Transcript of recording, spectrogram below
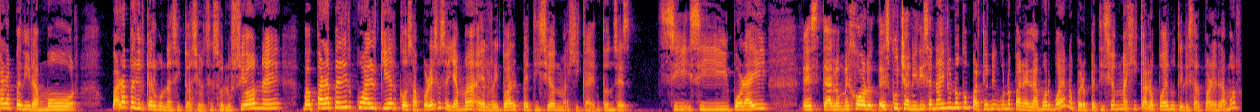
para pedir amor, para pedir que alguna situación se solucione, para pedir cualquier cosa. Por eso se llama el ritual petición mágica. Entonces, si, si por ahí este, a lo mejor escuchan y dicen, ay, no, no compartió ninguno para el amor. Bueno, pero petición mágica lo pueden utilizar para el amor.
